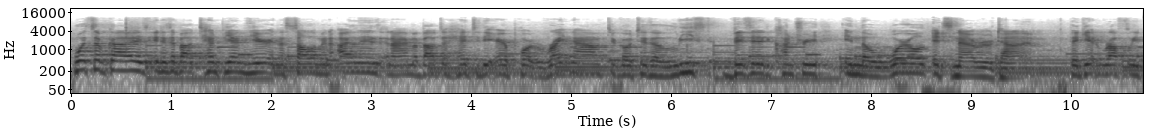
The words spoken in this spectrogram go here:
What's up guys? It is about 10 p.m. here in the Solomon Islands and I am about to head to the airport right now to go to the least visited country in the world. It's Nauru time. They get roughly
